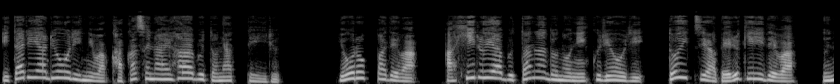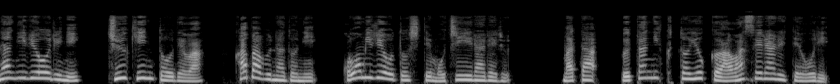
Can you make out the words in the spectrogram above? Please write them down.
イタリア料理には欠かせないハーブとなっている。ヨーロッパではアヒルや豚などの肉料理、ドイツやベルギーではうなぎ料理に、中近東ではカバブなどに香味料として用いられる。また、豚肉とよく合わせられており、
